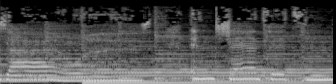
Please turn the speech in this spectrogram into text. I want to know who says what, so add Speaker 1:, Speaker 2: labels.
Speaker 1: is I was. Enchanted to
